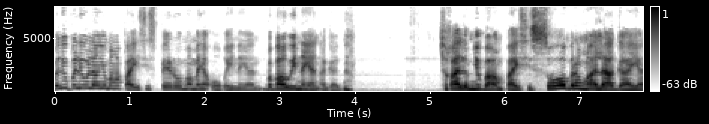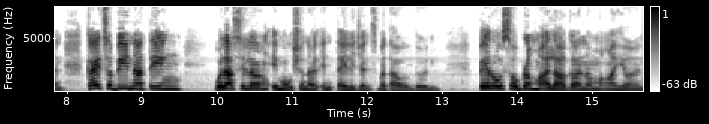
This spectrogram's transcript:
Baliw-baliw lang yung mga Pisces, pero mamaya okay na yan. Babawi na yan agad. Tsaka alam nyo ba, ang Pisces, sobrang maalaga yan. Kahit sabihin nating wala silang emotional intelligence ba tawag doon? Pero sobrang maalaga ng mga yan.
